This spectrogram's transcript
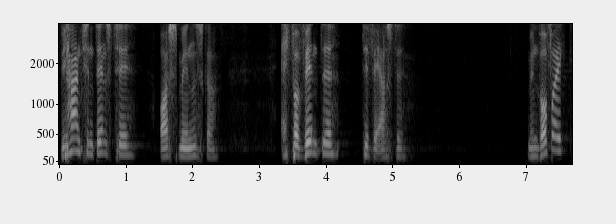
Vi har en tendens til, os mennesker, at forvente det værste. Men hvorfor ikke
